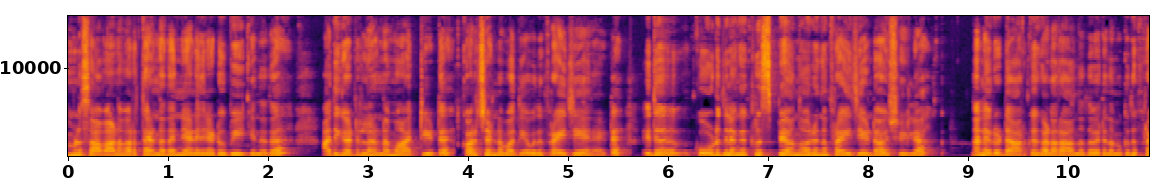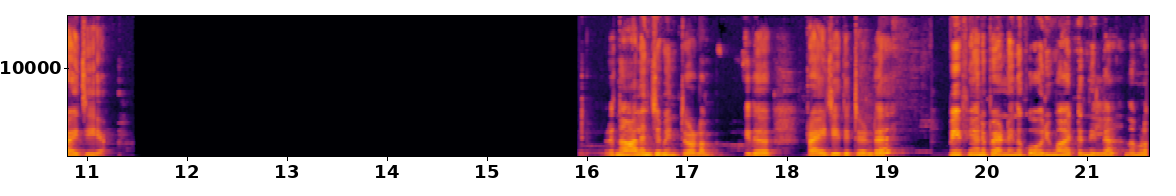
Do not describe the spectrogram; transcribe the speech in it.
നമ്മൾ സവാള വറുത്ത എണ്ണ തന്നെയാണ് ഇതിനായിട്ട് ഉപയോഗിക്കുന്നത്. അധികമായിട്ടുള്ള എണ്ണ മാറ്റിയിട്ട് കുറച്ച് എണ്ണ മതിയാവും ഇത് ഫ്രൈ ചെയ്യാനായിട്ട്. ഇത് കൂടുതലങ്ങ് ക്രിസ്പി ആവുന്നവരൊന്നും ഫ്രൈ ചെയ്യേണ്ട ആവശ്യമില്ല. നല്ലൊരു ഡാർക്ക് കളർ ആവുന്നത് വരെ നമുക്കിത് ഫ്രൈ ചെയ്യാം. ഒരു നാലഞ്ച് മിനിറ്റോളം ഇത് ഫ്രൈ ചെയ്തിട്ടുണ്ട്. ബീഫ് ഞാനിപ്പോൾ എണ്ണയിൽ നിന്ന് കോരി മാറ്റുന്നില്ല. നമ്മൾ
